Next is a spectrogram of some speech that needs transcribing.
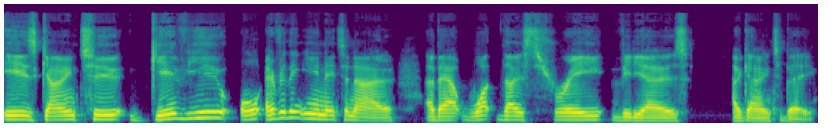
is going to give you all everything you need to know about what those three videos are going to be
